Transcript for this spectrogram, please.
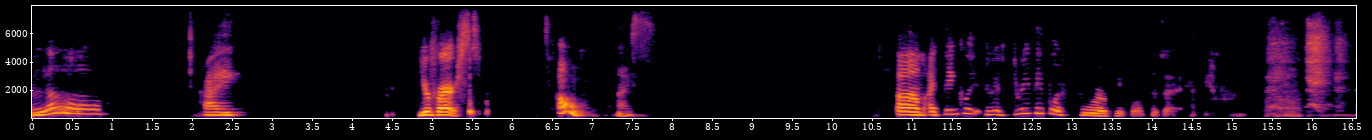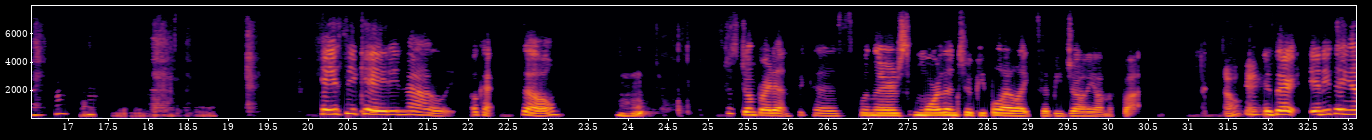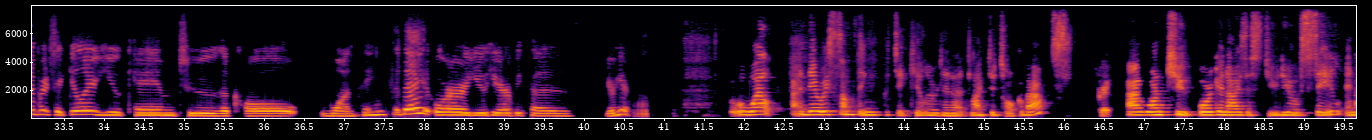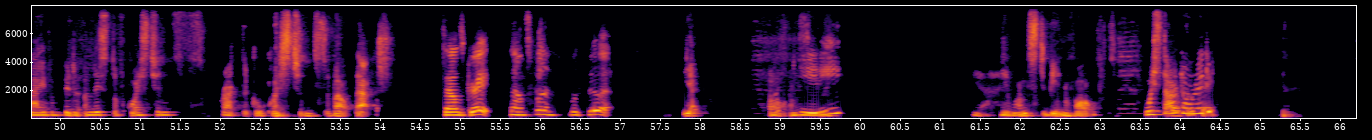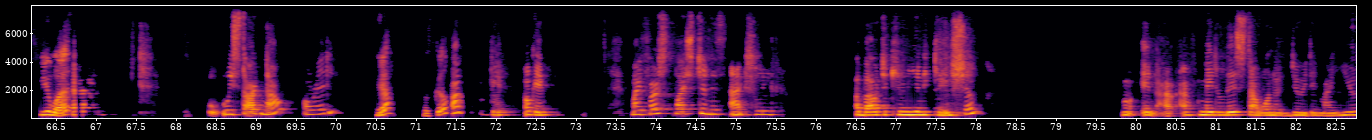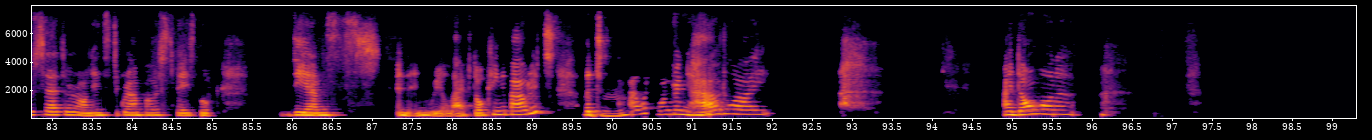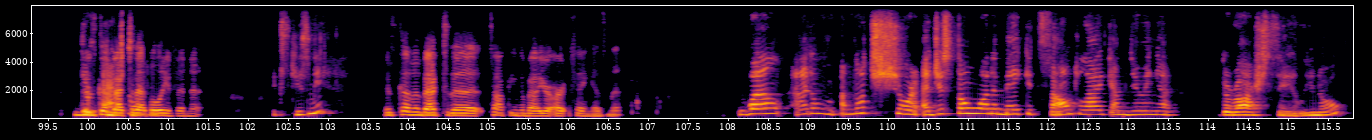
Hello. Hi. You're first. Oh, nice. Um, I think we we have three people or four people today. Casey, Katie, Natalie. Okay, so hmm just jump right in because when there's more than two people, I like to be Johnny on the spot. Okay. Is there anything in particular you came to the call wanting today, or are you here because you're here? Well, uh, there is something particular that I'd like to talk about. Great. I want to organize a studio sale, and I have a bit of a list of questions, practical questions about that. Sounds great. Sounds fun. Let's do it. Yeah. Oh, Yeah, he wants to be involved. We start That's already. okay. You what? Um, we start now already. Yeah, let's go. Oh, okay, okay. My first question is actually about the communication. And I've made a list. I want to do it in my newsletter, on Instagram posts, Facebook, DMs, and in real life talking about it. But Mhm. I was wondering, how do I? I don't want to. Just come back to that belief, isn't it? Excuse me. It's coming back to the talking about your art thing, isn't it? Well, I don't, I'm not sure. I just don't want to make it sound like I'm doing a garage sale, you know?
